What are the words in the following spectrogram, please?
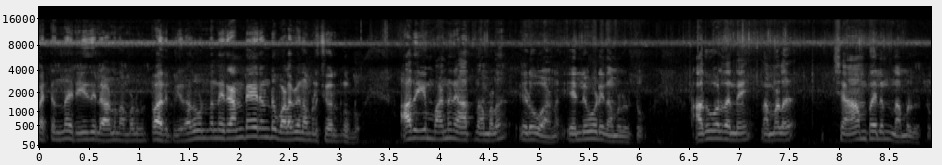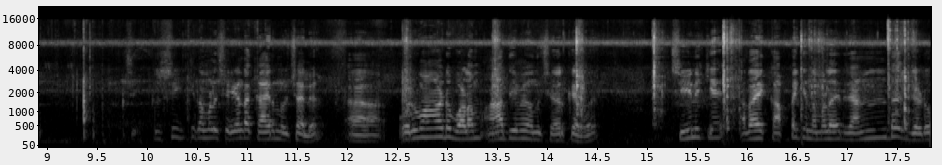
പറ്റുന്ന രീതിയിലാണ് നമ്മൾ ഉൽപ്പാദിപ്പിക്കുന്നത് അതുകൊണ്ട് തന്നെ രണ്ടേ രണ്ട് വളവേ നമ്മൾ ചേർക്കുന്നുള്ളൂ. അത് ഈ മണ്ണിനകത്ത് നമ്മൾ ഇടുവാണ്. എല്ലുപൊടി നമ്മൾ ഇട്ടു. അതുപോലെ തന്നെ നമ്മൾ ചാമ്പലും നമ്മൾ ഇട്ടു. കൃഷിക്ക് നമ്മൾ ചെയ്യേണ്ട കാര്യം എന്ന് വെച്ചാൽ ഒരുപാട് വളം ആദ്യമേ ഒന്ന് ചേർക്കരുത്. ചീനിക്ക് അതായത് കപ്പയ്ക്ക് നമ്മൾ രണ്ട് ഗഡു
